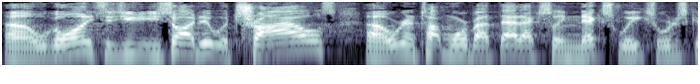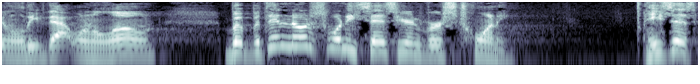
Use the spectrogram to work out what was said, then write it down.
Uh, we'll go on. He says, you, you, saw I did it with trials. Uh, we're going to talk more about that actually next week, so we're just going to leave that one alone. But, but then notice what he says here in verse 20. He says,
